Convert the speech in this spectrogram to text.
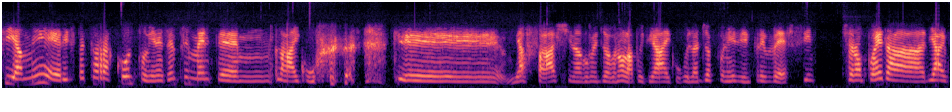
Sì, a me rispetto al racconto viene sempre in mente um, l'aiku, che mi affascina come gioco, no? la poesia haiku, quella giapponese in tre versi. C'era un poeta di haiku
